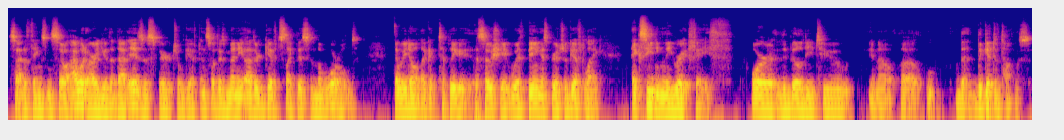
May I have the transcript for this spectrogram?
side of things and so i would argue that that is a spiritual gift and so there's many other gifts like this in the world that we don't like typically associate with being a spiritual gift like exceedingly great faith or the ability to you know uh, the, the gift of tongues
